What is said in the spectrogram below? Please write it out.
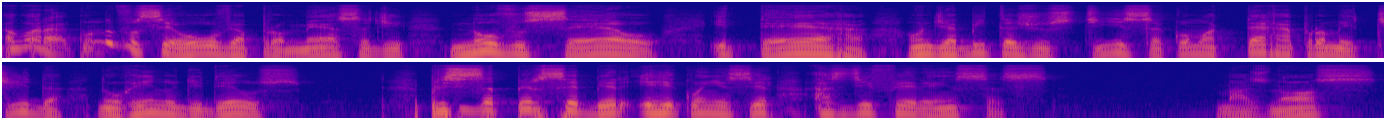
Agora, quando você ouve a promessa de novo céu e terra, onde habita a justiça, como a terra prometida no reino de Deus, precisa perceber e reconhecer as diferenças. Mas nós,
